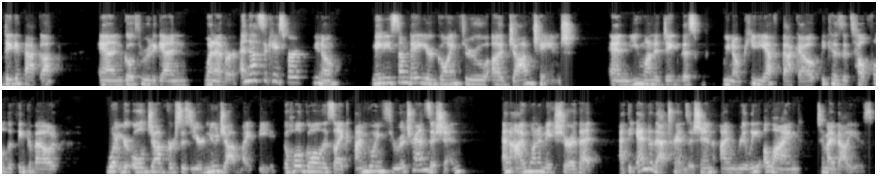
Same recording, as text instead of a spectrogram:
dig it back up and go through it again whenever. And that's the case for, you know, maybe someday you're going through a job change and you want to dig this you know pdf back out because it's helpful to think about what your old job versus your new job might be. The whole goal is like i'm going through a transition and i want to make sure that at the end of that transition i'm really aligned to my values.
